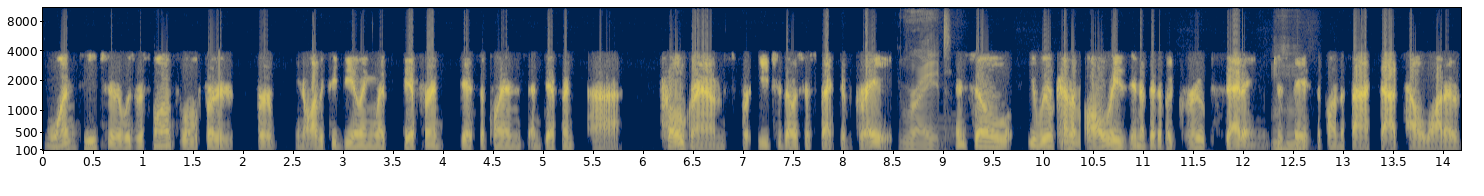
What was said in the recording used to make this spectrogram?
one teacher was responsible for for you know obviously dealing with different disciplines and different uh, programs for each of those respective grades. Right. And so we were kind of always in a bit of a group setting, just mm-hmm. based upon the fact that's how a lot of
